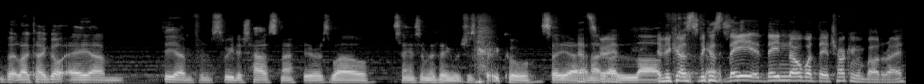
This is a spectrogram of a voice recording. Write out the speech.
But like I got a um, DM from Swedish House Mafia as well, saying similar thing, which is pretty cool. So yeah, and I, I, love yeah, because because they they know what they're talking about, right?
